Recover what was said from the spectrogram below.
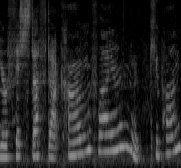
yourfishstuff.com flyer, coupon.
